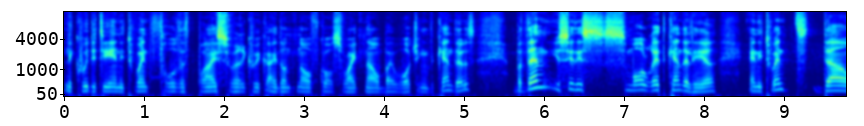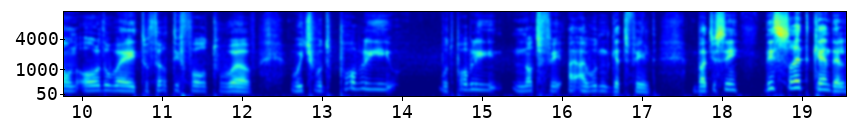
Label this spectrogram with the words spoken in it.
liquidity and it went through the price very quick. I don't know, of course, right now by watching the candles. But then you see this small red candle here, and it went down all the way to 34.12, which would probably would probably not feel. I, I wouldn't get filled. But you see, this red candle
